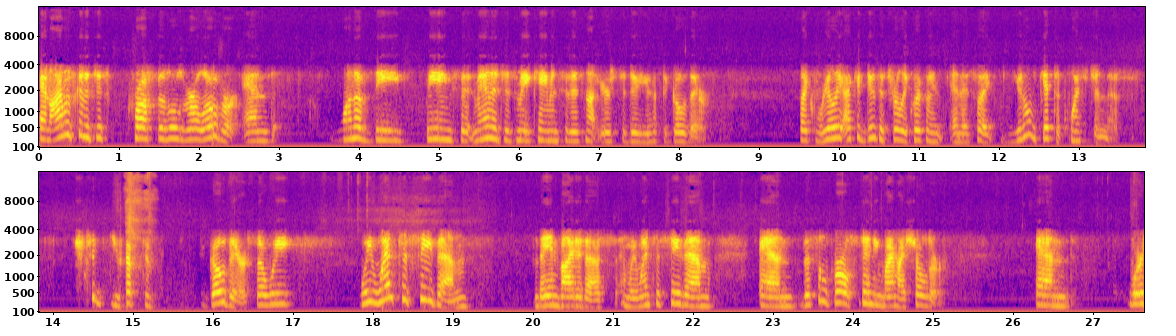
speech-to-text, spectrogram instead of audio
and I was going to just cross the little girl over, and one of the beings that manages me came and said, "It's not yours to do. You have to go there." It's like, really, I could do this really quickly, and it's like you don't get to question this. you have to go there. So we we went to see them. They invited us, and we went to see them. And this little girl standing by my shoulder, and we're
